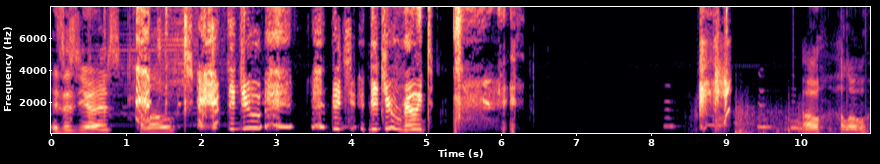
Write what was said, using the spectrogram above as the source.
Is this yours? Hello? Did you? Did you? Did you really? Oh, hello?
